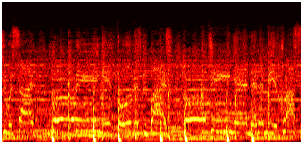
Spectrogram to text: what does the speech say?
suicide Loading it full of his goodbyes. Holding an enemy across.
